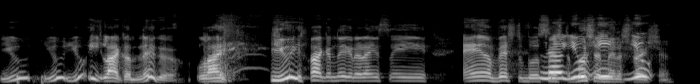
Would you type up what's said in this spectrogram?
you you you eat like a nigga, like you eat like a nigga that ain't seen and vegetables No, since the you Bush eat- administration.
